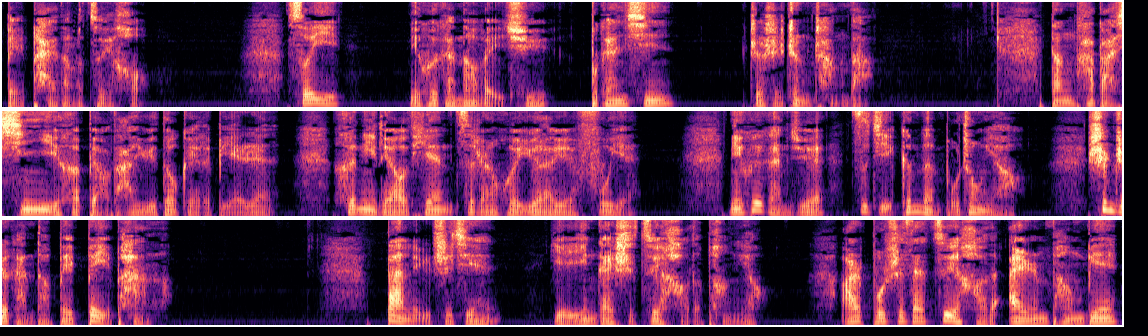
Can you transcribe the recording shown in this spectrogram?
被排到了最后，所以你会感到委屈、不甘心，这是正常的。当他把心意和表达欲都给了别人，和你聊天自然会越来越敷衍，你会感觉自己根本不重要，甚至感到被背叛了。伴侣之间也应该是最好的朋友。而不是在最好的爱人旁边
